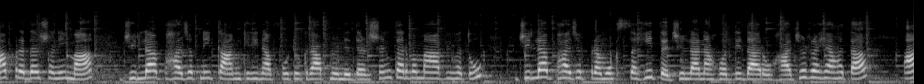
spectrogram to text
આ પ્રદર્શનીમાં જિલ્લા ભાજપની કામગીરીના ફોટોગ્રાફનું નિદર્શન કરવામાં આવ્યું હતું. જિલ્લા ભાજપ પ્રમુખ સહિત જિલ્લાના હોદ્દેદારો હાજર રહ્યા હતા. આ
